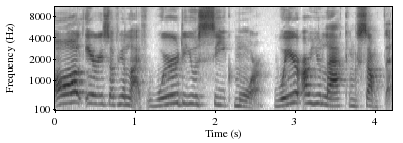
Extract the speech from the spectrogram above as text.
all areas of your life. Where do you seek more? Where are you lacking something?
